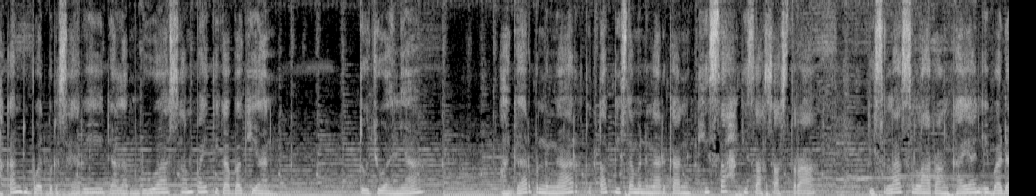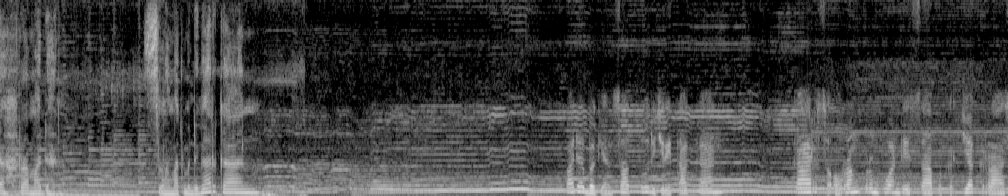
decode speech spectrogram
akan dibuat berseri dalam 2 sampai 3 bagian. Tujuannya agar pendengar tetap bisa mendengarkan kisah-kisah sastra di sela-sela rangkaian ibadah Ramadan. Selamat mendengarkan. Pada bagian satu diceritakan, Kar seorang perempuan desa pekerja keras,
